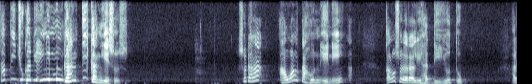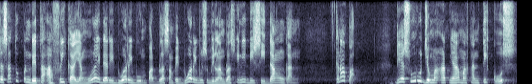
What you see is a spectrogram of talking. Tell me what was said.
tapi juga dia ingin menggantikan Yesus. Saudara, awal tahun ini, kalau saudara lihat di YouTube, Ada satu pendeta Afrika yang mulai dari 2014 sampai 2019 ini disidangkan. Kenapa? Dia suruh jemaatnya makan tikus,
